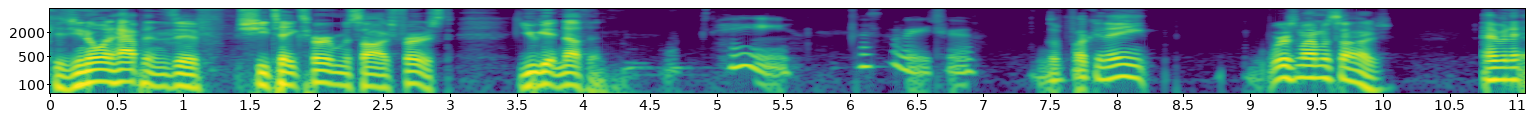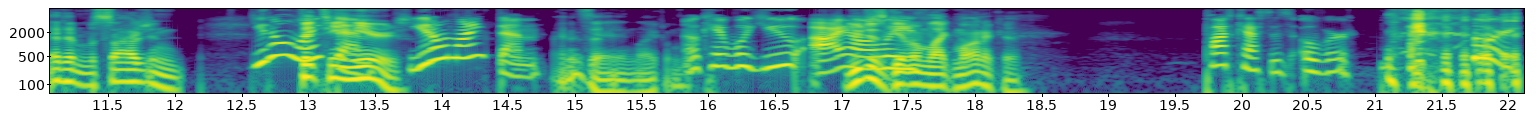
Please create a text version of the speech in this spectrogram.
Because you know what happens if she takes her massage first, you get nothing. hey that's not very true The fucking ain't. Where's my massage? I haven't had a massage in. you don't like 15 them years. you don't like them I didn't say I didn't like them. okay well you i You always just give them like Monica. podcast is over we're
